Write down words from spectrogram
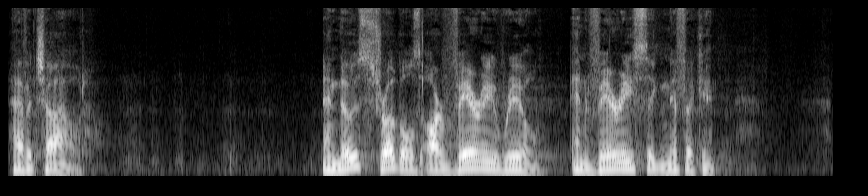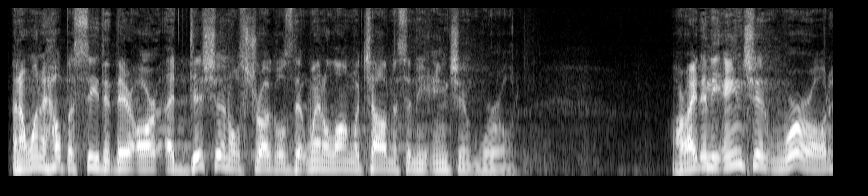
have a child. And those struggles are very real and very significant. And I want to help us see that there are additional struggles that went along with childlessness in the ancient world. All right, in the ancient world,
